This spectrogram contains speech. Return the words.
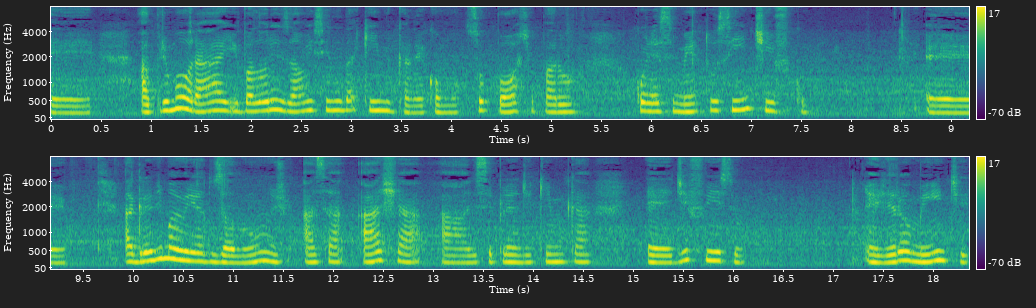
é, aprimorar e valorizar o ensino da química né, como suporte para o conhecimento científico. É, a grande maioria dos alunos acha, acha a disciplina de química é, difícil. É, geralmente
